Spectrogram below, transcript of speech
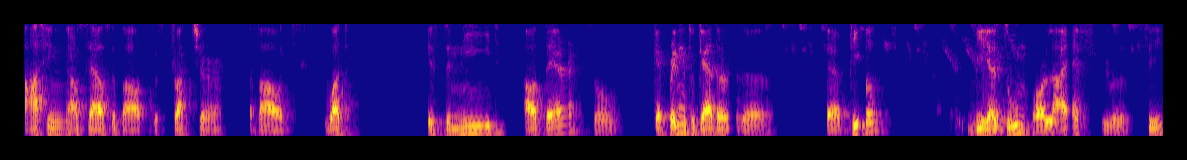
asking ourselves about the structure, about what is the need out there. So get bringing together the uh, people via Zoom or live, we will see,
